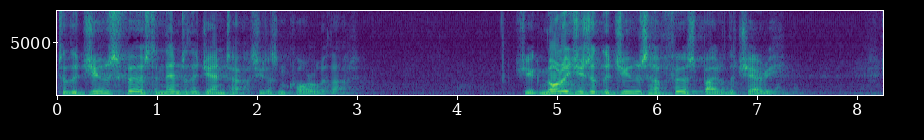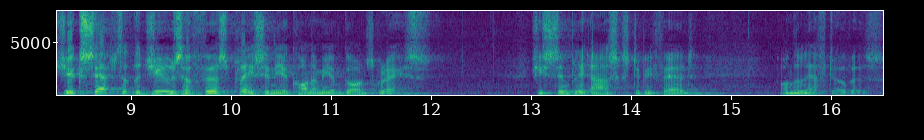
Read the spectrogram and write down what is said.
to the Jews first and then to the Gentiles. She doesn't quarrel with that. She acknowledges that the Jews have first bite of the cherry. She accepts that the Jews have first place in the economy of God's grace. She simply asks to be fed on the leftovers.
